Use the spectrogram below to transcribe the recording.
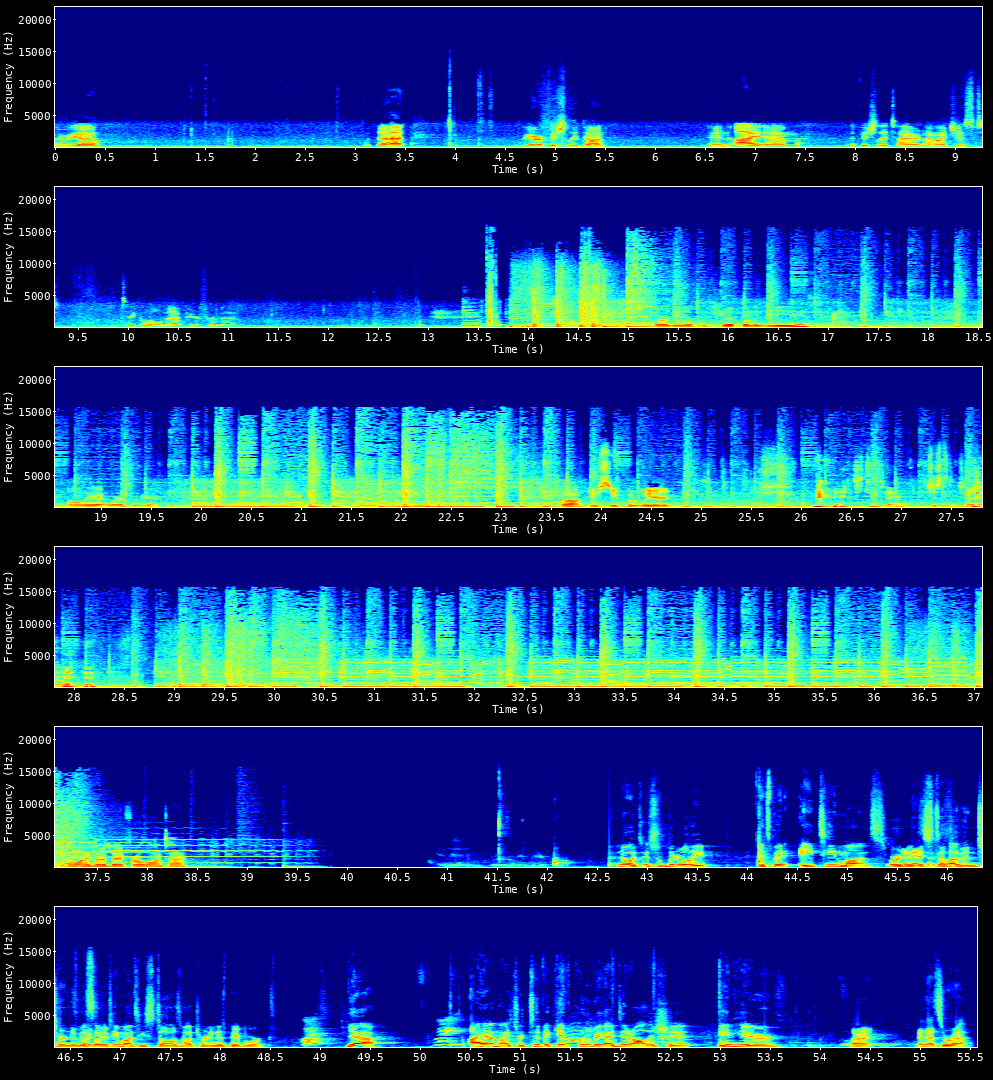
There we go. With that, we are officially done. And I am officially tired. I might just take a little nap here for a minute. Starting up the trip on his knees. Only it worse from here. Well, you're super weird. just in general. Just in general. I want to go to bed for a long time. No, it's, it's literally, it's been 18 months, or and I still haven't turned it's in been my 17 paperwork. months. He still has not turned in his paperwork. What? Yeah, Wait. I have my certificate proving I did all this shit in here. All right, and that's a wrap.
